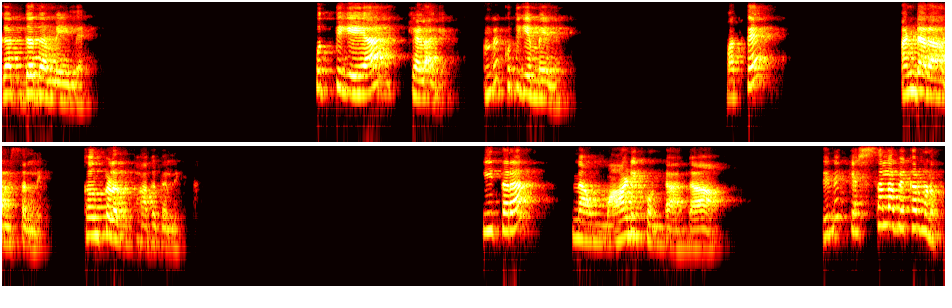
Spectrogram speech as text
ಗದ್ದದ ಮೇಲೆ. ಕುತ್ತಿಗೆಯ ಕೆಳಗೆ. ಅಂದ್ರೆ ಕುತ್ತಿಗೆ ಮೇಲೆ. ಮತ್ತೆ ಅಂಡರ್ ಆರ್ಮ್ಸ್ ಅಲ್ಲಿ. ಕಂಕಳದ ಭಾಗದಲ್ಲಿ. ಈ ತರ ನಾವು ಮಾಡಿಕೊಂಡಾಗ ದಿನಕ್ಕೆ ಸಲ ಬೇಕಾದ್ರೆ ಮೇಡಮ್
